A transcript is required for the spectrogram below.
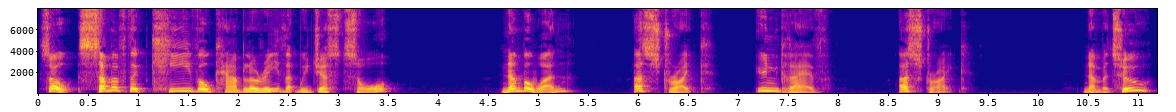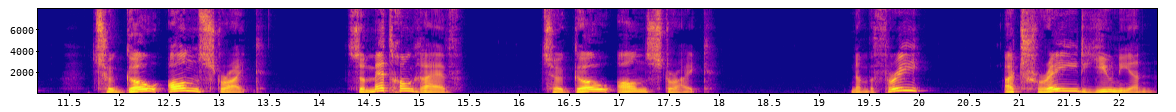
So, some of the key vocabulary that we just saw. Number one, a strike, une grève, a strike. Number two, to go on strike, se mettre en grève, to go on strike. Number three, a trade union,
